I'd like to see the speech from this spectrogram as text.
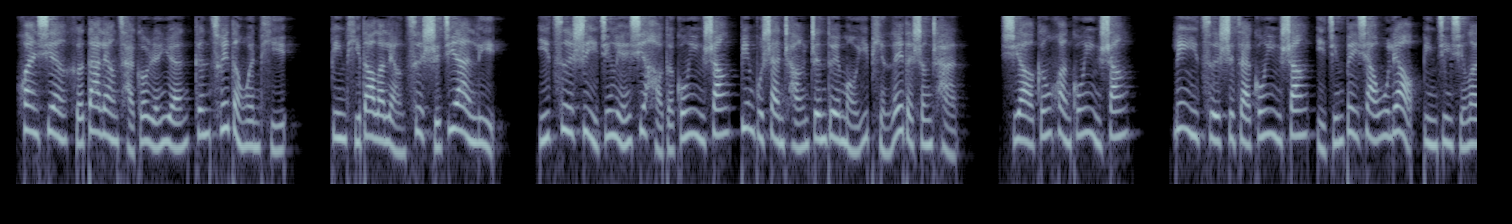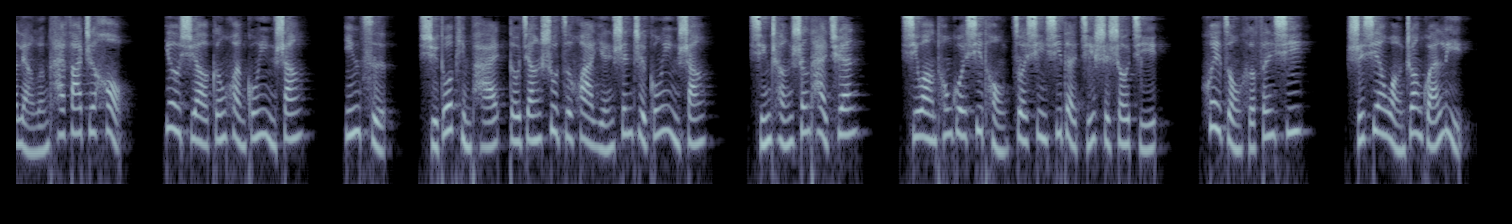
换线和大量采购人员跟催等问题，并提到了两次实际案例：一次是已经联系好的供应商并不擅长针对某一品类的生产，需要更换供应商；另一次是在供应商已经备下物料并进行了两轮开发之后，又需要更换供应商。因此，许多品牌都将数字化延伸至供应商。形成生态圈，希望通过系统做信息的及时收集、汇总和分析，实现网状管理、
